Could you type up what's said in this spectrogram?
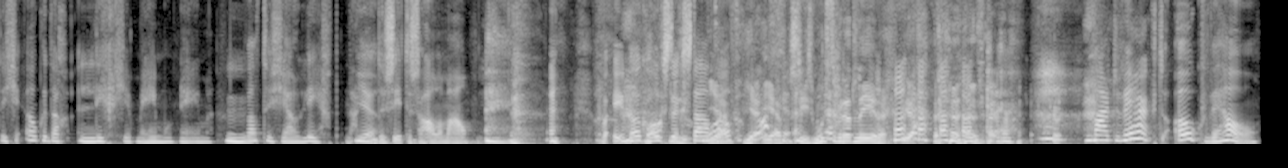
dat je elke dag een lichtje mee moet nemen. Hmm. Wat is jouw licht? Nou, Ja. daar zitten ze allemaal. In welk hoofdstuk staat ja, dat? Ja, ja, precies. Moesten we dat leren? Ja. Maar het werkt ook wel.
